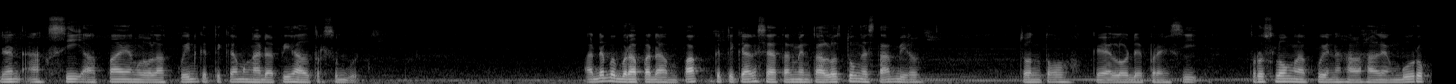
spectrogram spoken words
dan aksi apa yang lo lakuin ketika menghadapi hal tersebut. Ada beberapa dampak ketika kesehatan mental lo tuh nggak stabil. Contoh kayak lo depresi terus lo ngelakuin hal-hal yang buruk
